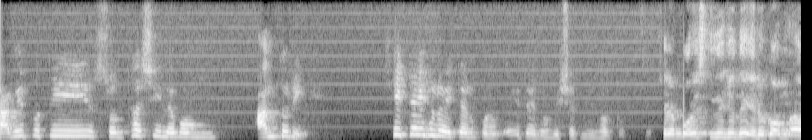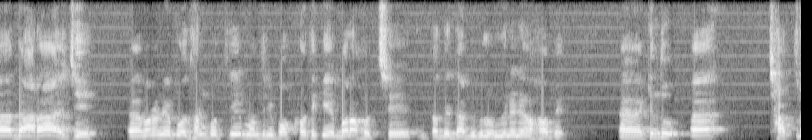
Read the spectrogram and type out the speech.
দাবির প্রতি শ্রদ্ধাশীল এবং আন্তরিক? সেটাই হলো এটার উপর এটার ভবিষ্যৎ নির্ভর করছে। সেটা পরিস্থিতি যদি এরকম দাঁড়ায় যে মাননীয় প্রধানমন্ত্রী মন্ত্রীর পক্ষ থেকে বলা হচ্ছে তাদের দাবিগুলো মেনে নেওয়া হবে। কিন্তু ছাত্র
